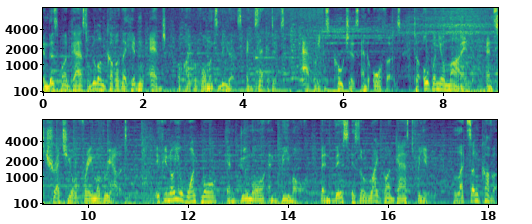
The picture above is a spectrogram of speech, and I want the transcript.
In this podcast, we'll uncover the hidden edge of high performance leaders, executives, athletes, coaches, and authors to open your mind and stretch your frame of reality. If you know you want more, can do more, and be more, then this is the right podcast for you. Let's uncover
